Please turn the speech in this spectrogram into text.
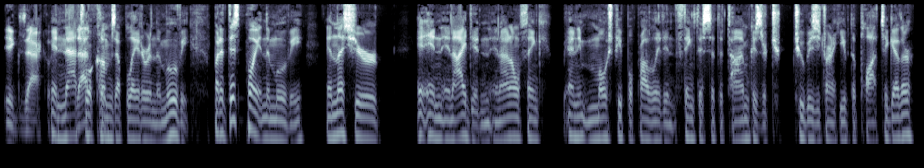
Exactly. and that's, what comes up later in the movie. But at this point in the movie, unless you're, and and I didn't, and I don't think any most people probably didn't think this at the time because they're too, too busy trying to keep the plot together.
